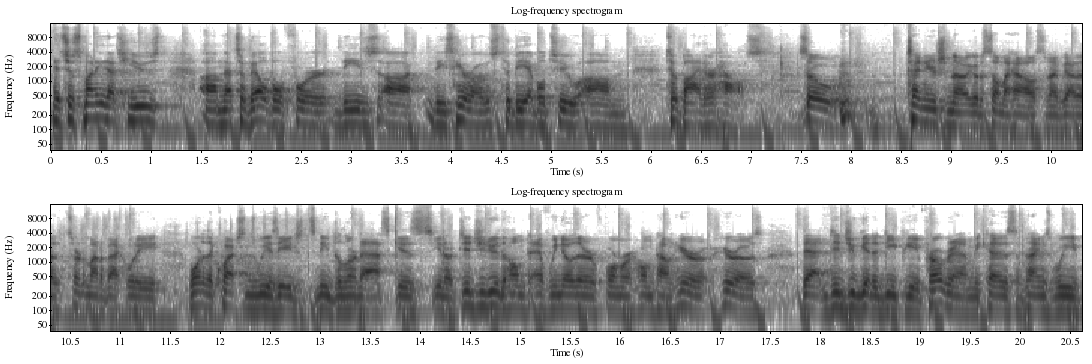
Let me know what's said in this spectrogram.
It's just money that's used, um, that's available for these uh, these heroes to be able to um, to buy their house. So 10 years from now, I go to sell my house and I've got a certain amount of equity. One of the questions we as agents need to learn to ask is, you know, did you do the home, if we know they're former hometown hero, heroes, that did you get a DPA program? Because sometimes we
